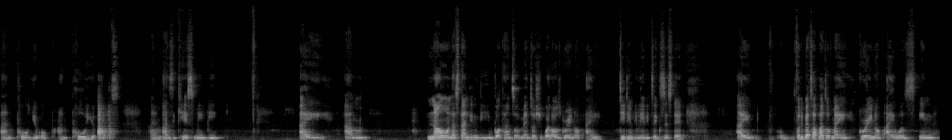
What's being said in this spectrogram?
and pull you up and pull you out, um, as the case may be. I am now understanding the importance of mentorship. While I was growing up, I didn't believe it existed. I for the better part of my growing up, I was in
